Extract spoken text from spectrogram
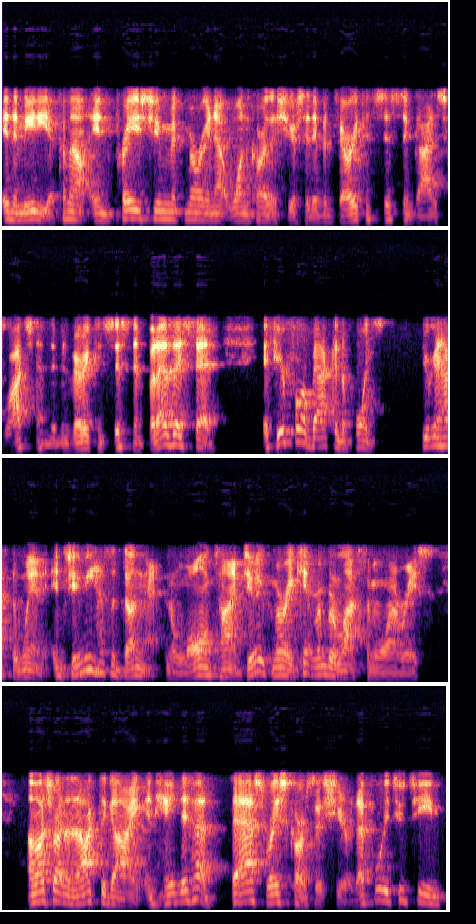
in the media come out and praise Jim McMurray in that one car this year. Say they've been very consistent, guys. Watch them; they've been very consistent. But as I said, if you're far back in the points, you're going to have to win. And Jamie hasn't done that in a long time. Jamie McMurray, can't remember the last time he won a race. I'm not trying to knock the guy. And hey, they've had fast race cars this year. That 42 team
